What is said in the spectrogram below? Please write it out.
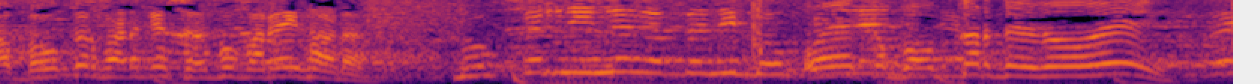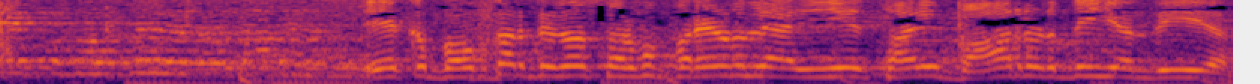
ਆ ਬੌਕਰ ਫੜ ਕੇ ਸਿਰਫ ਪਰੇ ਖੜ। ਬੋਕਰ ਨਹੀਂ ਨਾ ਲੱਭਦੀ ਬੋਕਰ ਓਏ ਇੱਕ ਬੌਕਰ ਦੇ ਦੋ ਓਏ। ਇੱਕ ਬੌਕਰ ਦੇ ਦੋ ਸਿਰਫ ਪਰੇ ਨੂੰ ਲੈ ਜਾਈਏ ਸਾਰੀ ਬਾਹਰ ਰੁੜਦੀ ਜਾਂਦੀ ਆ।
